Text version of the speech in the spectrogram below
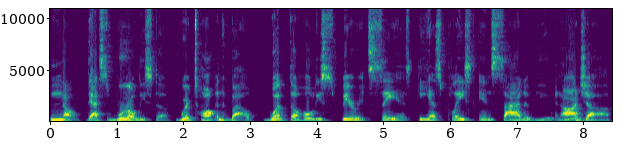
No, that's worldly stuff. We're talking about what the Holy Spirit says He has placed inside of you. And our job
